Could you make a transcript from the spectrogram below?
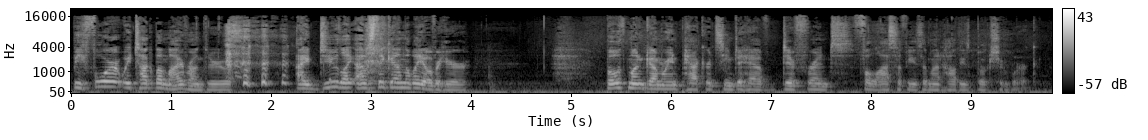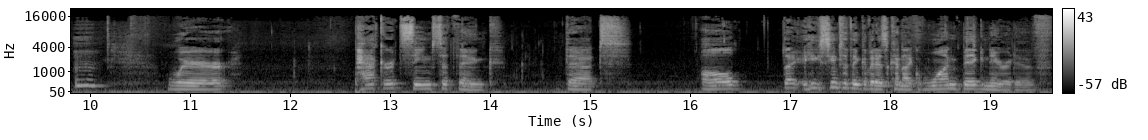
before we talk about my run through, I do like. I was thinking on the way over here. Both Montgomery and Packard seem to have different philosophies about how these books should work. Where Packard seems to think that all like, he seems to think of it as kind of like one big narrative,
